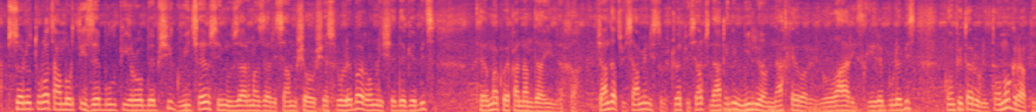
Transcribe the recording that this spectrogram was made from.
აბსოლუტურად ამორტიზებულ პირობებში გვიწევს იმ უზარმაზარი სამუშაო შესრულება, რომლის შედეგებიც თელმა ქვეყანამ დაინახა. ჯანდაცვის სამინისტროს ჩვენთვის აქვს ნაყიდი მილიონ ნახევარი ლარის ღირებულების კომპიუტერული ტომოგრაფი,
